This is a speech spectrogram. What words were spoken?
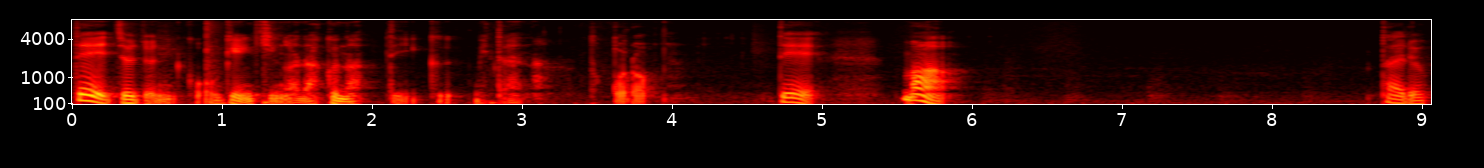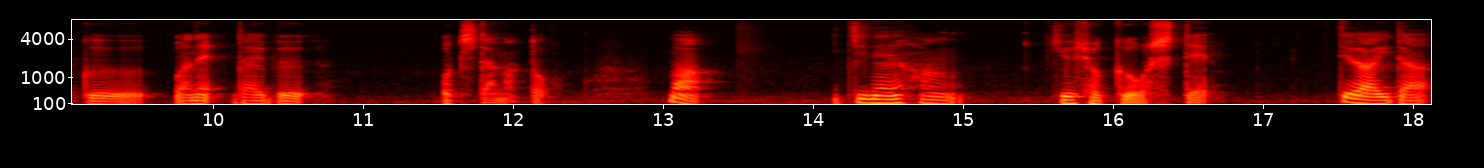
で、徐々にこう元気がなくなっていくみたいなところ。で、まあ、体力はね、だいぶ落ちたなと。まあ、1年半休職をして、っていう間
